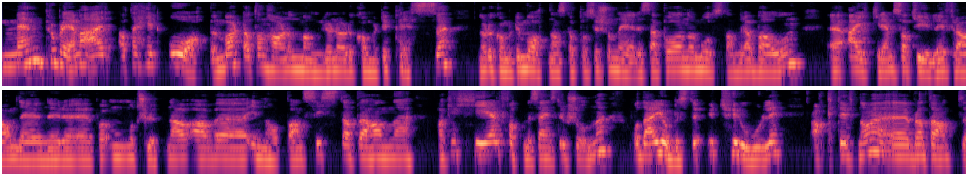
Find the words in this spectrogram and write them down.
Men problemet er at det er helt åpenbart at han har noen mangler når det kommer til presset, når det kommer til måten han skal posisjonere seg på når motstander har ballen. Eh, Eikrem sa tydelig fra om det under, eh, på, mot slutten av, av eh, innhoppet hans sist, at han har ikke helt fått med seg instruksjonene. Og der jobbes det utrolig aktivt nå. Annet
